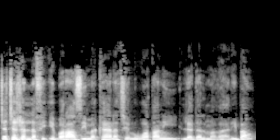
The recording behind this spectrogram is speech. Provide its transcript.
تتجلى في إبراز مكانة الوطن لدى المغاربة.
